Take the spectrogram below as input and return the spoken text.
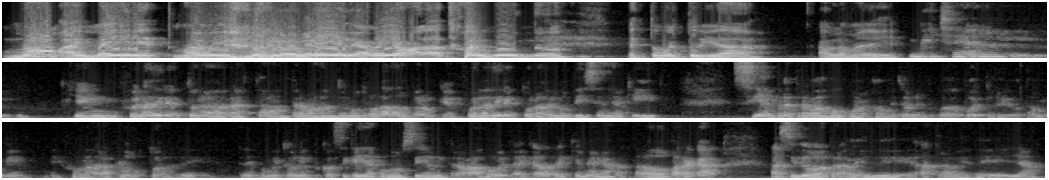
mom, I made it. Mami, lo logré. Déjame llamar a todo el mundo. Esta oportunidad, háblame de ella. Michelle, quien fue la directora, ahora está trabajando en otro lado, pero quien fue la directora de noticias de aquí, siempre trabajó con el Comité Olímpico de Puerto Rico también. Y fue una de las productoras de- del Comité Olímpico. Así que ella conocía mi trabajo, ¿verdad? Y cada vez que me han arrastrado para acá ha sido a través de, a través de ella.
